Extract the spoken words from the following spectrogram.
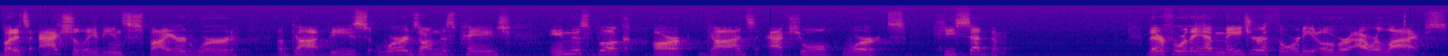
But it's actually the inspired Word of God. These words on this page in this book are God's actual words. He said them. Therefore, they have major authority over our lives.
